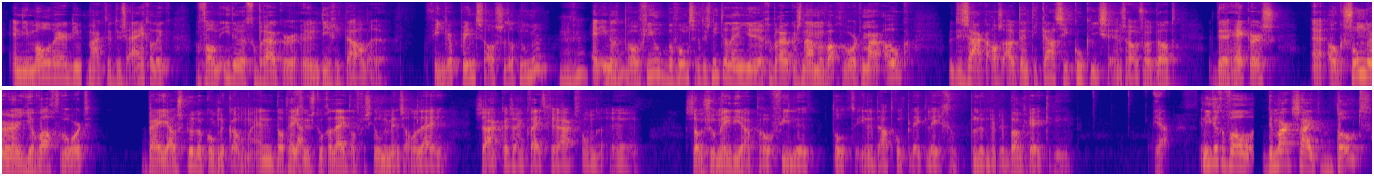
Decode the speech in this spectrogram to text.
En die malware die maakte dus eigenlijk van iedere gebruiker een digitale fingerprint, zoals ze dat noemen. Mhm. En in dat Mhm. profiel bevond zich dus niet alleen je gebruikersnaam en wachtwoord, maar ook de zaken als authenticatiecookies en zo, zodat de hackers eh, ook zonder je wachtwoord bij jouw spullen konden komen. En dat heeft Ja. dus toe geleid dat verschillende mensen allerlei zaken zijn kwijtgeraakt van eh, social media profielen tot inderdaad compleet leeggeplunderde bankrekeningen. Ja. In ieder geval, de marktsite bood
